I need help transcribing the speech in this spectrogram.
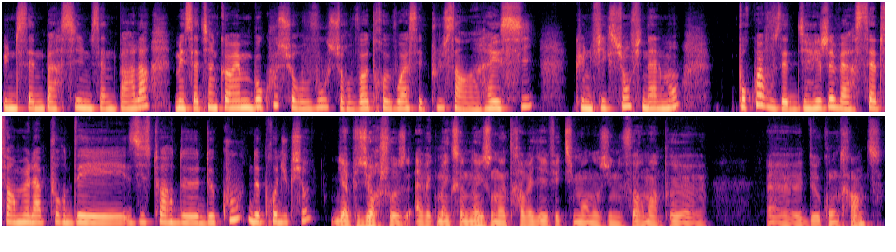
une scène par-ci, une scène par-là, mais ça tient quand même beaucoup sur vous, sur votre voix. C'est plus un récit qu'une fiction finalement. Pourquoi vous êtes dirigé vers cette forme-là pour des histoires de, coûts, de production? Il y a plusieurs choses. Avec Make Some Noise, on a travaillé effectivement dans une forme un peu euh, euh, de contrainte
